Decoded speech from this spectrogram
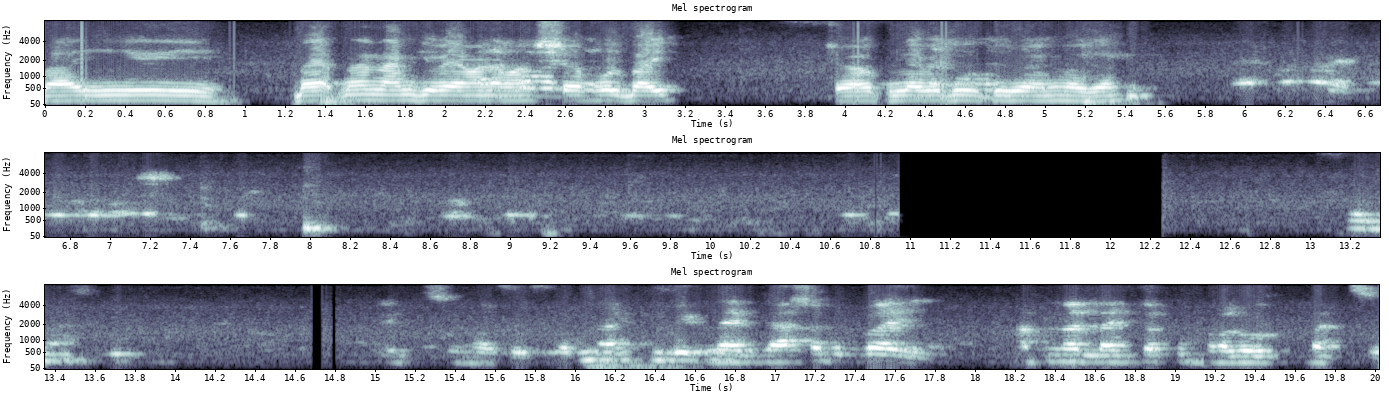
ভাই ভাই, আপনার নাম কি ভাই? আমার নাম আশরাফুল ভাই। সবাই লাইভে দ্রুত জয়েন হয়ে যান। আপনার লাইফটা খুব ভালো লাগছে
